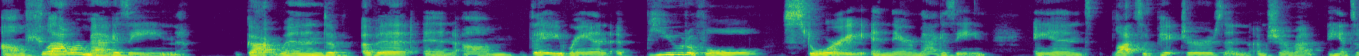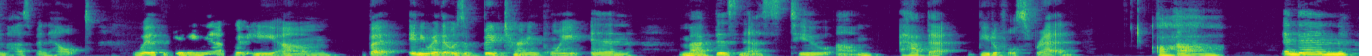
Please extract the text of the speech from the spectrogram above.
um, Flower Magazine got wind of, of it and um, they ran a beautiful story in their magazine and lots of pictures. And I'm sure my handsome husband helped with getting that. But he, um, but anyway, that was a big turning point in my business to um, have that beautiful spread. Oh. Um, and then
